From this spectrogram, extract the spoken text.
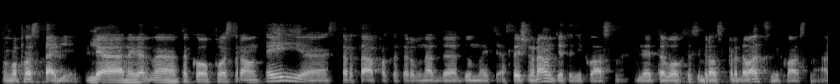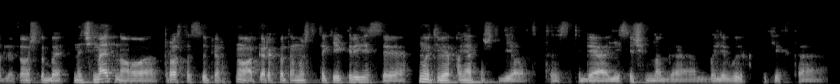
Вопрос стадии. Для, наверное, такого пост-раунд A э, стартапа, которому надо думать о следующем раунде, это не классно. Для того, кто собирался продаваться, не классно. А для того, чтобы начинать нового, просто супер. Ну, во-первых, потому что такие кризисы, ну, тебе понятно, что делать. То есть у тебя есть очень много болевых каких-то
